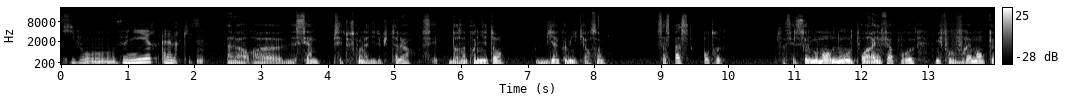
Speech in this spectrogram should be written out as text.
qui vont venir à la marquise? Alors, euh, c'est tout ce qu'on a dit depuis tout à l'heure. C'est dans un premier temps, bien communiquer ensemble. Ça se passe entre eux. Ça, c'est le seul moment où nous, on ne pourra rien faire pour eux. Mais il faut vraiment que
